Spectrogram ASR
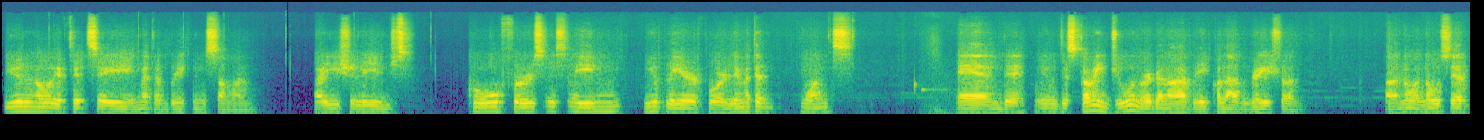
you'll know if it's a meta breaking summon. I usually just go first as a new player for limited ones. And uh, in this coming June, we're gonna have a collaboration. Uh, no one knows it,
